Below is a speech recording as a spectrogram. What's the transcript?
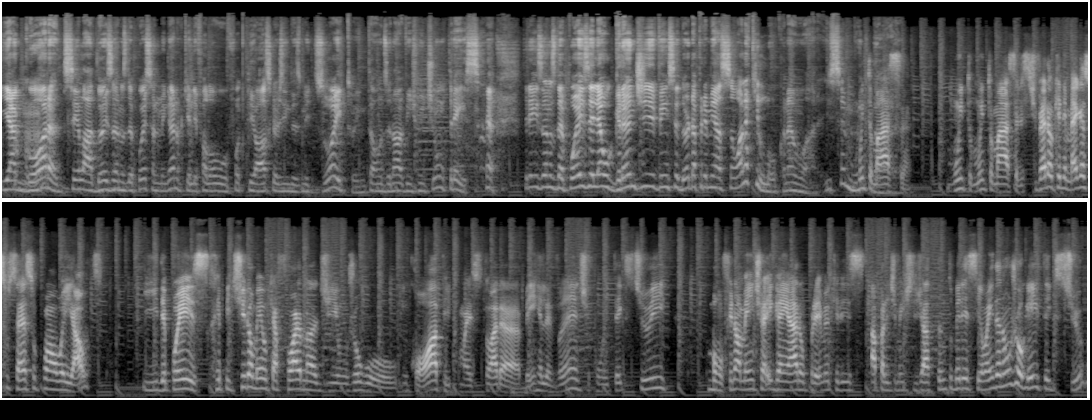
E uhum. agora, uhum. sei lá, dois anos depois, se eu não me engano, porque ele falou o Fuck the Oscars em 2018, então 19, 20, 21, três. três anos depois, ele é o grande vencedor da premiação. Olha que louco, né, mano? Isso é muito, muito massa. Muito, muito massa. Eles tiveram aquele mega sucesso com a Way Out, e depois repetiram meio que a forma de um jogo em co-op, com uma história bem relevante, com It Takes Two, e, bom, finalmente aí ganharam o prêmio que eles aparentemente já tanto mereciam. Ainda não joguei It Takes Two,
